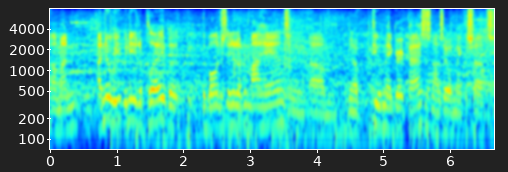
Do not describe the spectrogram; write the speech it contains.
Um, I, I knew we, we needed to play, but the ball just ended up in my hands, and um, you know, people made great passes, and I was able to make the shots.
